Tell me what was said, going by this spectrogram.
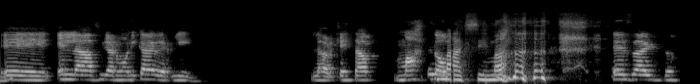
eh, en la Filarmónica de Berlín. La orquesta más top. Máxima. Exacto.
